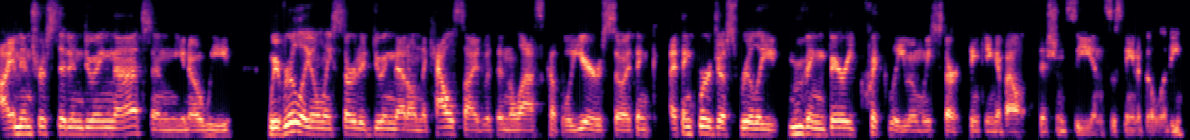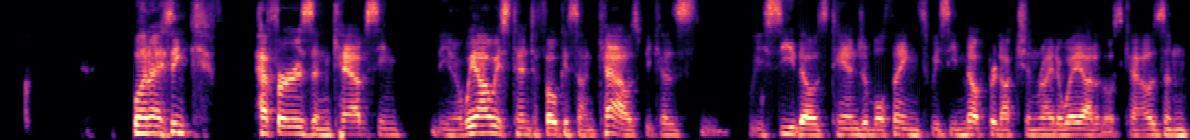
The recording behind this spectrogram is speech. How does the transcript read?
i'm interested in doing that and you know we we've really only started doing that on the cow side within the last couple of years. So i think i think we're just really moving very quickly when we start thinking about efficiency and sustainability. Well i think heifers and calves seem you know we always tend to focus on cows because we see those tangible things. We see milk production right away out of those cows and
